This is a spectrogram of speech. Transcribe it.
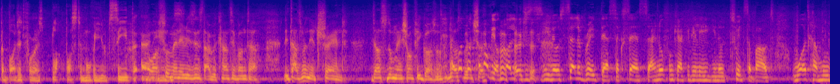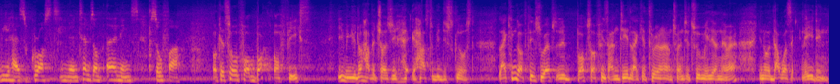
the budget for a blockbuster movie, you'd see the earnings. For so many reasons that we can't even tell. It has been a trend just don't mention figures. Oh. Just but, but some of your colleagues, you know, celebrate their success. I know Funke Akindele, you know, tweets about what her movie has grossed, you know, in terms of earnings so far. Okay, so for box office, even you don't have a choice, it has to be disclosed. Like King of Thieves went to the box office and did like a 322 million naira. You know, that was in Aiden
